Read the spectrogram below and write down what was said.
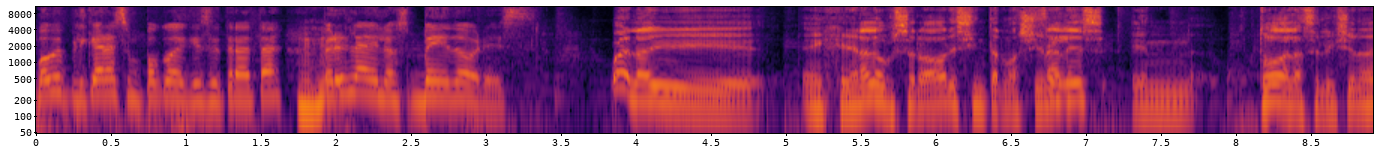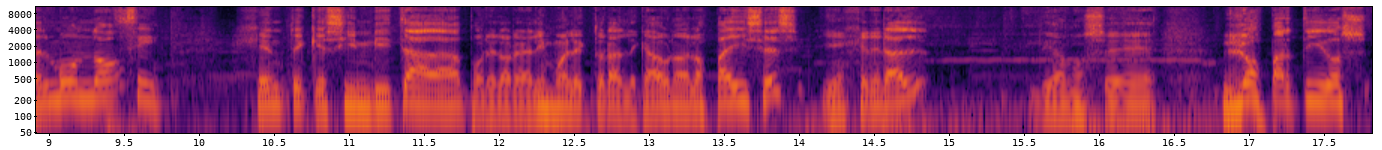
vos me explicaras un poco de qué se trata, pero es la de los veedores. Bueno, hay en general observadores internacionales en todas las elecciones del mundo. Sí, gente que es invitada por el organismo electoral de cada uno de los países y en general, digamos, eh, los partidos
